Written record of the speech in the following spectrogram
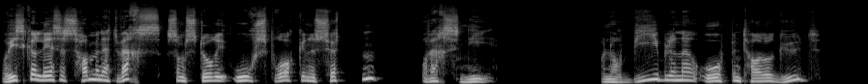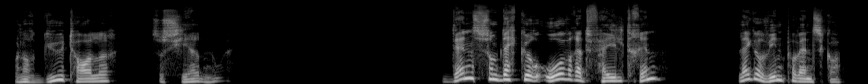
og vi skal lese sammen et vers som står i Ordspråkene 17 og vers 9. Og når Bibelen er åpen, taler Gud, og når Gud taler, så skjer det noe. Den som dekker over et feiltrinn, legger vind på vennskap.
